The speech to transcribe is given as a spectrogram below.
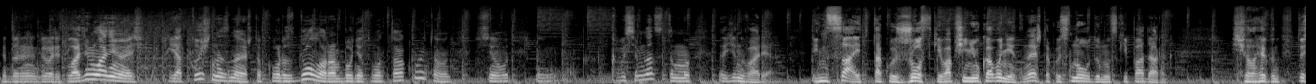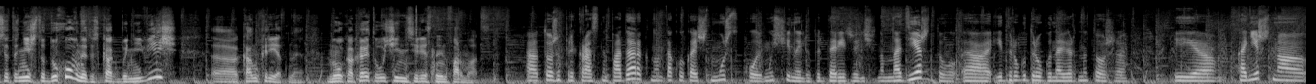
который говорит, Владимир Владимирович, я точно знаю, что курс доллара будет вот такой-то, вот, все, вот м, к 18 января. Инсайт такой жесткий, вообще ни у кого нет, знаешь, такой сноуденовский подарок. Человек, то есть это нечто духовное, то есть как бы не вещь э, конкретная, но какая-то очень интересная информация. А, тоже прекрасный подарок, но он такой, конечно, мужской. Мужчины любят дарить женщинам надежду, а, и друг другу, наверное, тоже. И, э, конечно,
